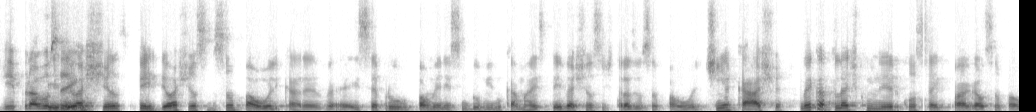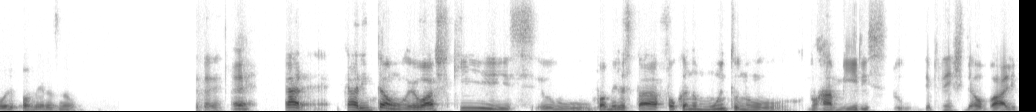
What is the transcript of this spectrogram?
E para você? Perdeu a, chance, perdeu a chance do São Paulo, cara. É, isso é para o palmeirense não dormir nunca mais. Teve a chance de trazer o São Paulo, tinha caixa. Como é que o Atlético Mineiro consegue pagar o São Paulo e o Palmeiras não? É. é. Cara, cara, então, eu acho que o Palmeiras está focando muito no, no Ramires, do Independente Del Vale.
